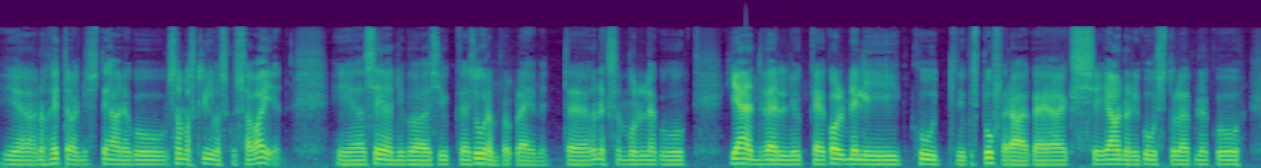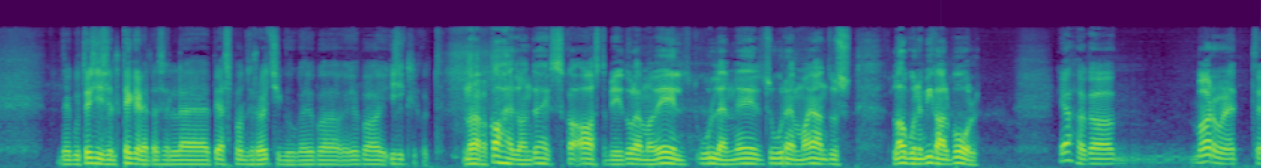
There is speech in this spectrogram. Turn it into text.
ja noh, ettevalmistust teha nagu samas kliimas, kus Hawaii on. ja see on juba niisugune suurem probleem, et äh, õnneks on mul nagu jäänud veel niisugune kolm-neli kuud niisugust puhveraega ja eks jaanuarikuus tuleb nagu nagu tõsiselt tegeleda selle peasponsori otsinguga juba, juba isiklikult. no aga kahe tuhande üheksas aasta pidi tulema veel hullem, veel suurem majandus, laguneb igal pool. jah, aga ma arvan, et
